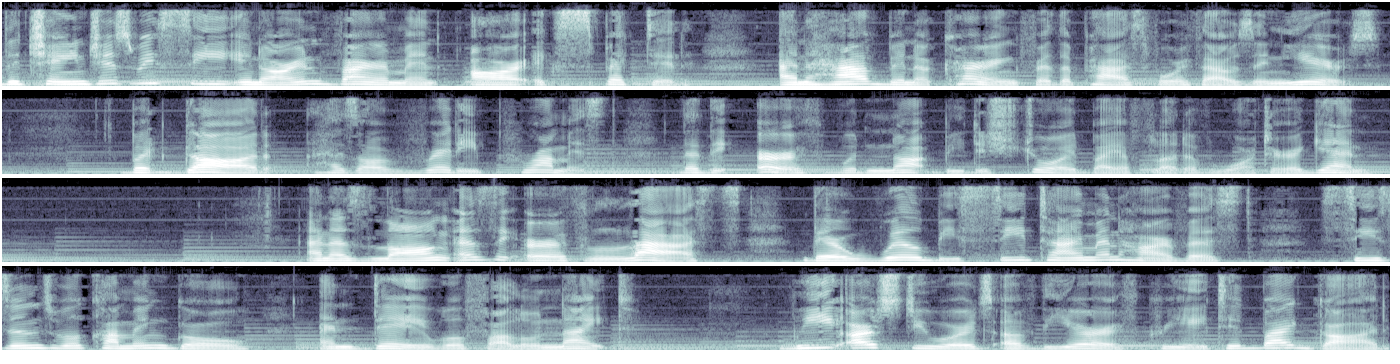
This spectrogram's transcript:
The changes we see in our environment are expected and have been occurring for the past 4,000 years. But God has already promised that the earth would not be destroyed by a flood of water again. And as long as the earth lasts, there will be seed time and harvest, seasons will come and go, and day will follow night. We are stewards of the earth, created by God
